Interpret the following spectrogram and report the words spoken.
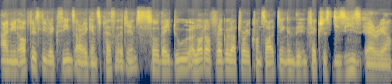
I mean, obviously, vaccines are against pathogens, so they do a lot of regulatory consulting in the infectious disease area.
